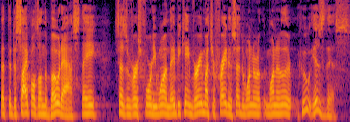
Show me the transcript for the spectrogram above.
that the disciples on the boat asked. They says in verse 41, they became very much afraid and said to one, one another, Who is this?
